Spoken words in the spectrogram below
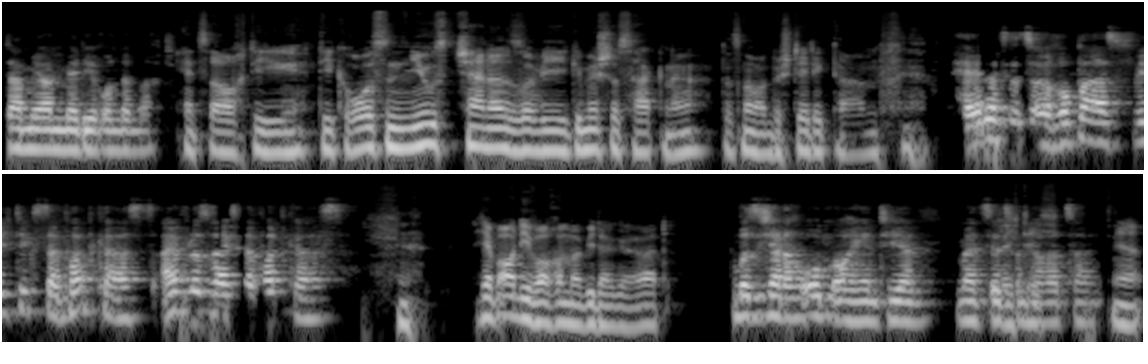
da mehr und mehr die Runde macht. Jetzt auch die, die großen News-Channel sowie Gemischtes Hack, ne, das nochmal bestätigt haben. Hey, das ist Europas wichtigster Podcast, einflussreichster Podcast. Ich habe auch die Woche mal wieder gehört. Muss ich ja nach oben orientieren, meinst du jetzt Richtig. von Hörerzahlen? Ja.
